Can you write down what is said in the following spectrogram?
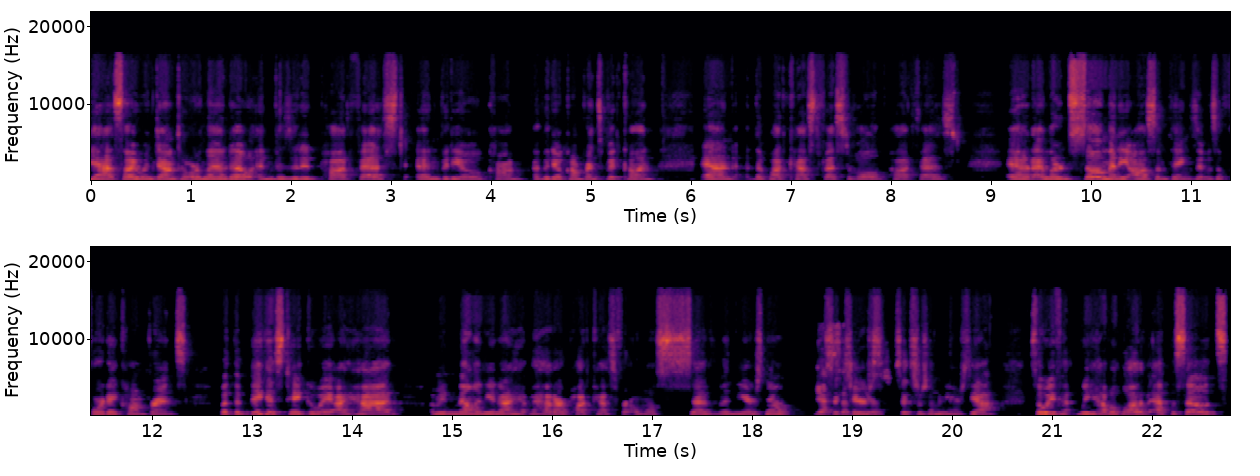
Yeah, so I went down to Orlando and visited Podfest and video con a video conference, VidCon, and the podcast festival, Podfest. And I learned so many awesome things. It was a four-day conference but the biggest takeaway I had, I mean, Melanie and I have had our podcast for almost seven years now. Yeah, six years, years, six or mm-hmm. seven years. Yeah. So we've we have a lot of episodes,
